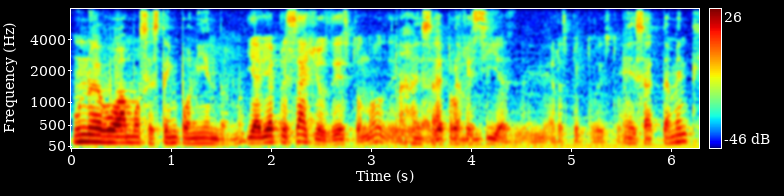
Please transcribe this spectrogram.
un nuevo amo se está imponiendo, ¿no? Y había presagios de esto, ¿no? De, profecías respecto de esto. Exactamente.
